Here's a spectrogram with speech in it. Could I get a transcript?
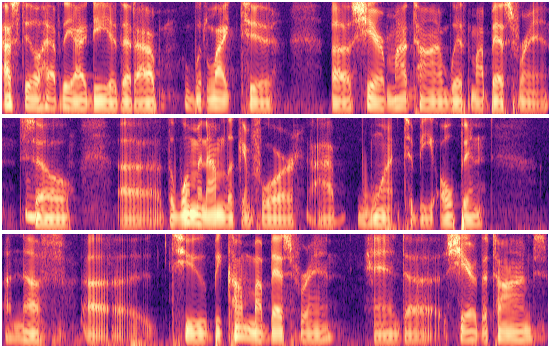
I still have the idea that I would like to uh, share my time with my best friend. So, uh, the woman I'm looking for, I want to be open enough uh, to become my best friend and uh, share the times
